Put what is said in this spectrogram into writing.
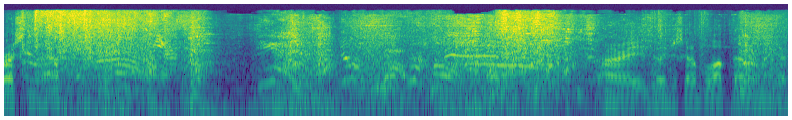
A thrust and a half. Alright, do I just gotta block that one, I guess?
